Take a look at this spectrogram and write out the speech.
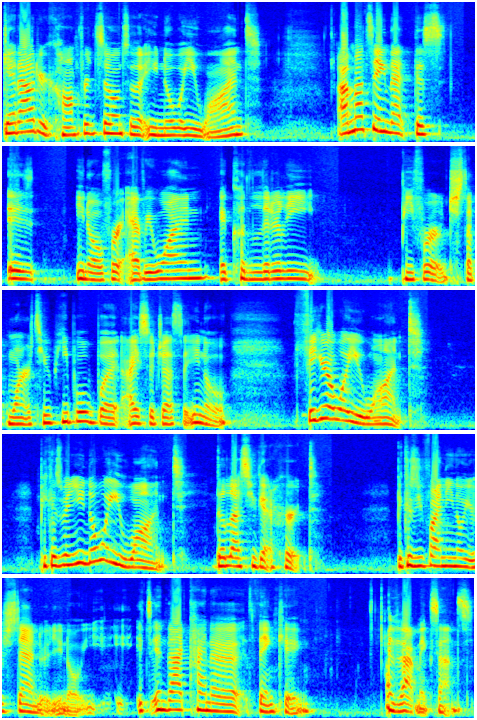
get out your comfort zone so that you know what you want. I'm not saying that this is, you know, for everyone. It could literally be for just like one or two people, but I suggest that, you know, figure out what you want. Because when you know what you want, the less you get hurt. Because you finally know your standard, you know. It's in that kind of thinking, if that makes sense.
